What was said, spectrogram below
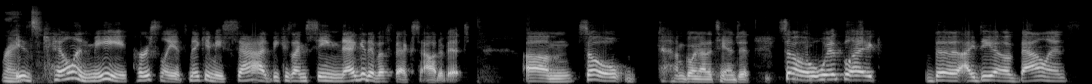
right. is killing me personally. It's making me sad because I'm seeing negative effects out of it. Um, so I'm going on a tangent. So with like the idea of balance,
